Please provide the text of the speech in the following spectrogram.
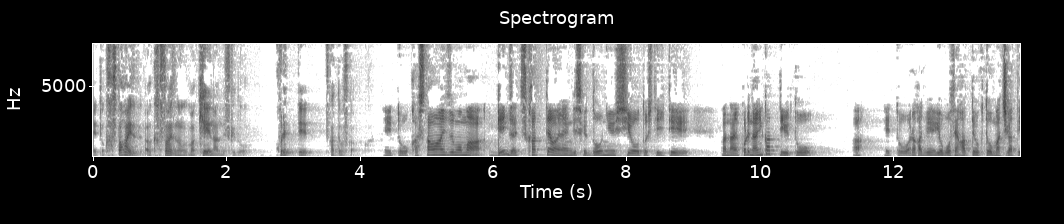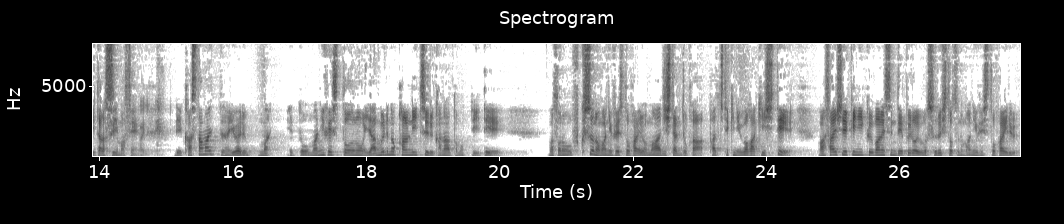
えっと、カスタマイズ、カスタマイズの、まあ、K なんですけど、これって使ってますか？えっ、と、カスタマイズもまあ、現在使ってはいないんですけど、導入しようとしていて、まあ、な、これ何かっていうと、あ、えっ、と、あらかじめ予防線貼っておくと間違っていたらすいません。はい。で、カスタマイズっていうのは、いわゆる、ま、えっと、マニフェストの YAML の管理ツールかなと思っていて、まあ、その複数のマニフェストファイルをマージしたりとか、パッチ的に上書きして、まあ、最終的に Kubernetes にデプロイをする一つのマニフェストファイル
